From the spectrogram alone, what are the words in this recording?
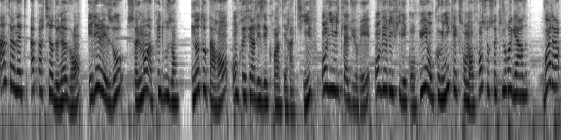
Internet à partir de 9 ans et les réseaux seulement après 12 ans. Note aux parents, on préfère les écrans interactifs, on limite la durée, on vérifie les contenus et on communique avec son enfant sur ce qu'il regarde. Voilà,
